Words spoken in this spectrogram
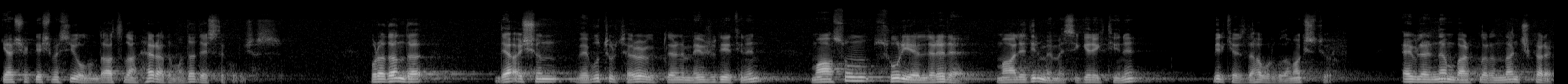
gerçekleşmesi yolunda atılan her adıma da destek olacağız. Buradan da DAEŞ'in ve bu tür terör örgütlerinin mevcudiyetinin masum Suriyelilere de mal edilmemesi gerektiğini bir kez daha vurgulamak istiyorum. Evlerinden, barklarından çıkarak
